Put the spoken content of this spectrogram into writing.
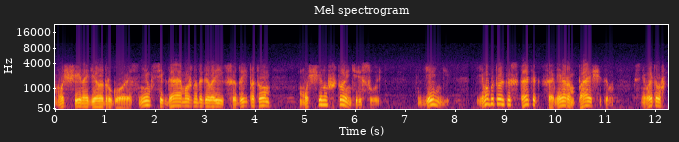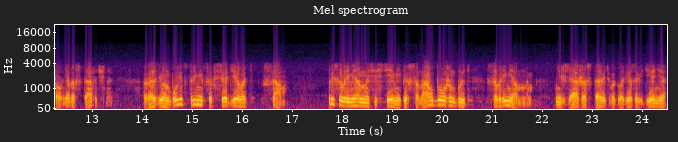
Мужчина дело другое, с ним всегда можно договориться, да и потом, мужчину что интересует? Деньги. Ему бы только стать акционером, пайщиком, с него этого вполне достаточно. Разве он будет стремиться все делать сам? При современной системе персонал должен быть современным. Нельзя же оставить во главе заведения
